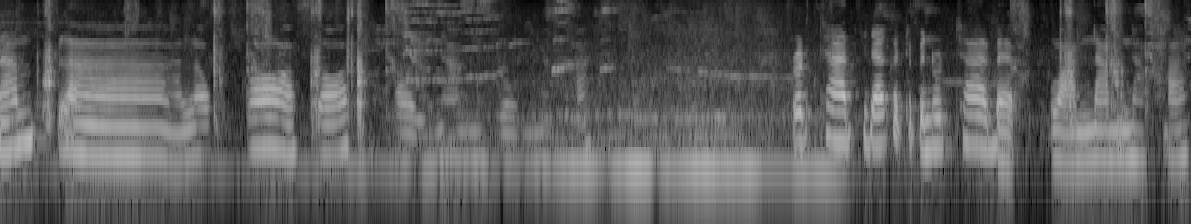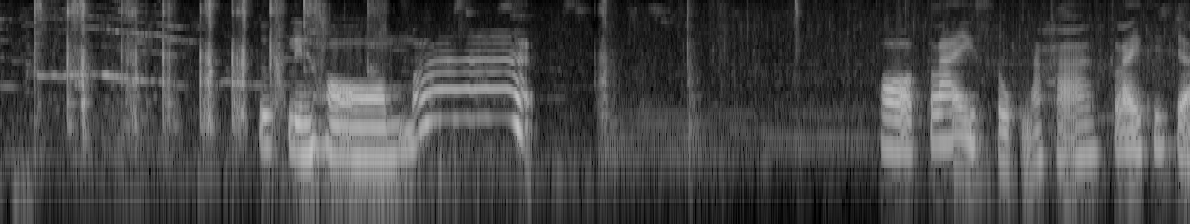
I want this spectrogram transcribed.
น้ำปลา แล้วก็ซอสหอยนางรมนะคะ รสชาติที่ได้ก็จะเป็นรสชาติแบบหวานนำนะคะ คือกลิ่นหอมมาก พอใกล้สุกนะคะ ใกล้ที่จะ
